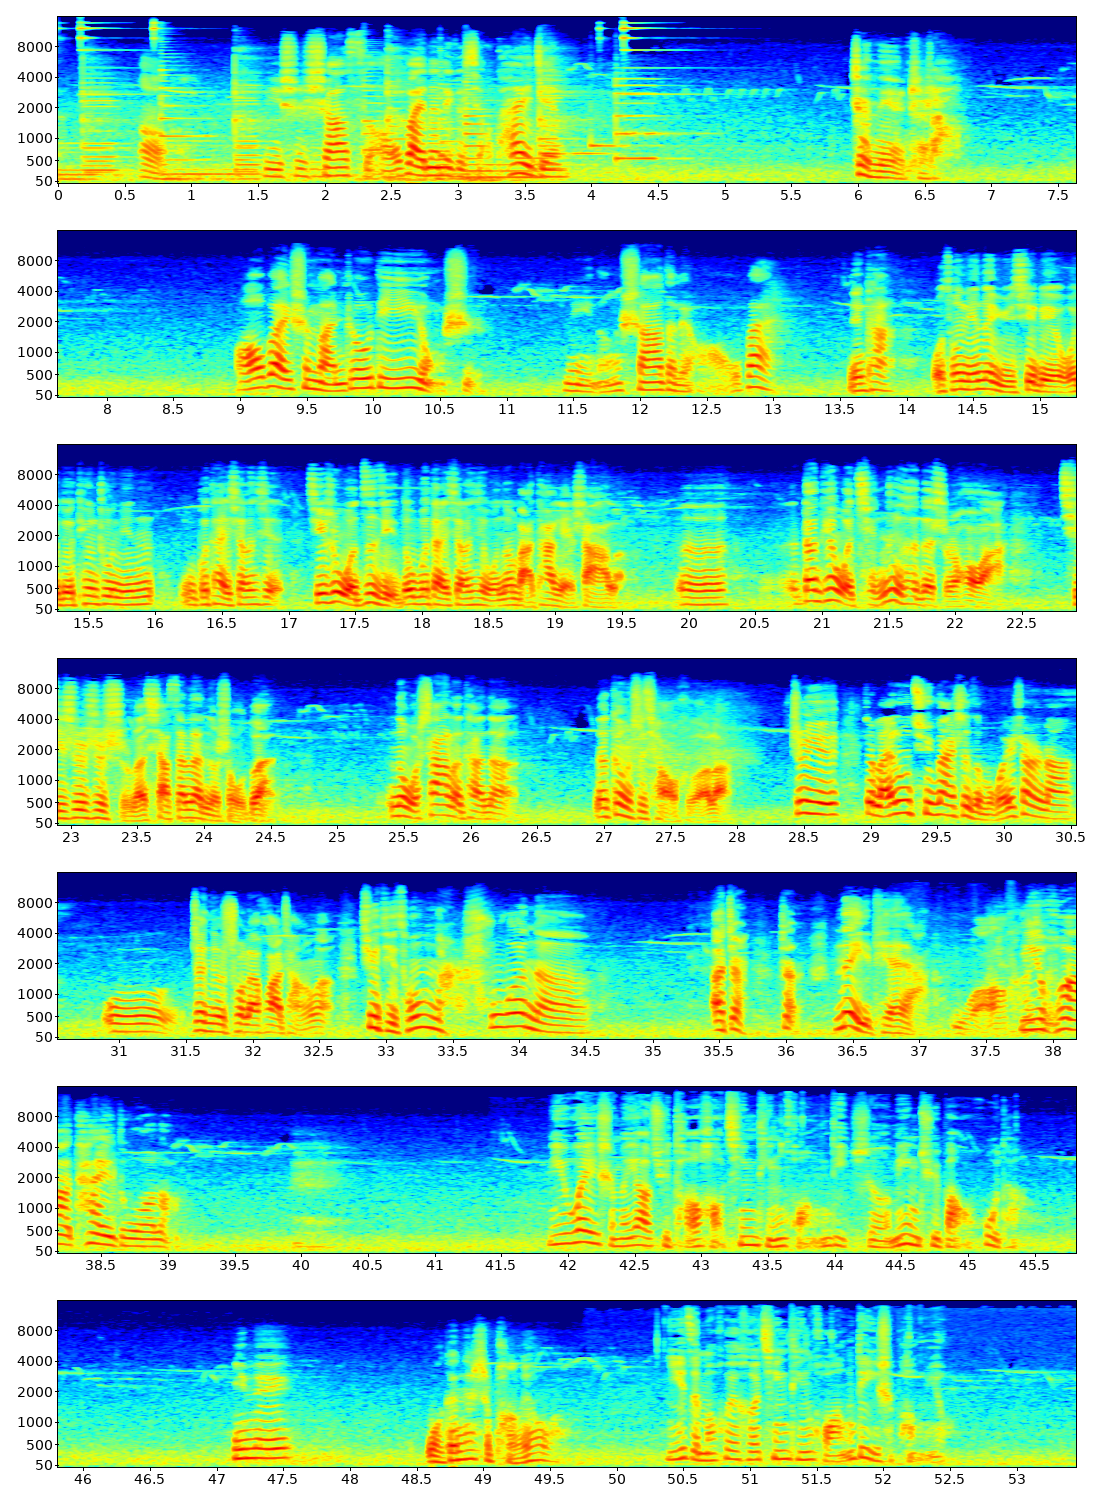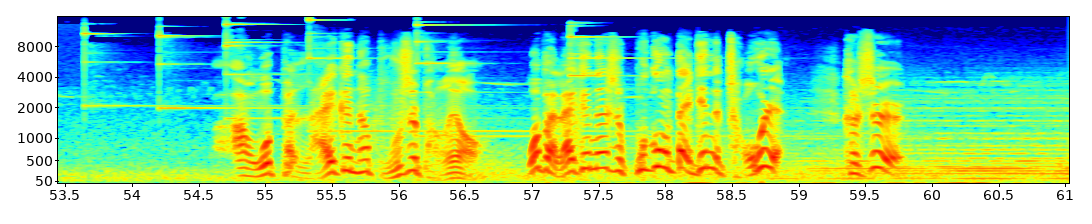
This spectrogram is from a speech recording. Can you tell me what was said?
嗯。你是杀死鳌拜的那个小太监？这你也知道？鳌拜是满洲第一勇士，你能杀得了鳌拜？您看，我从您的语气里，我就听出您不太相信。其实我自己都不太相信我能把他给杀了。嗯，当天我擒住他的时候啊，其实是使了下三滥的手段。那我杀了他呢，那更是巧合了。至于这来龙去脉是怎么回事呢？我，这就说来话长了。具体从哪儿说呢？啊，这儿这儿那天呀，我你话太多了。你为什么要去讨好清廷皇帝，舍命去保护他？因为，我跟他是朋友啊。你怎么会和清廷皇帝是朋友？啊，我本来跟他不是朋友，我本来跟他是不共戴天的仇人。可是。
